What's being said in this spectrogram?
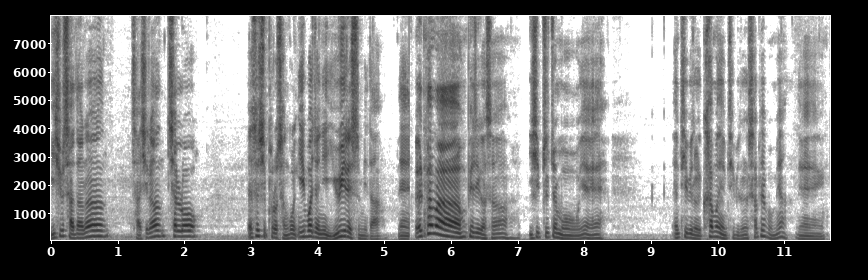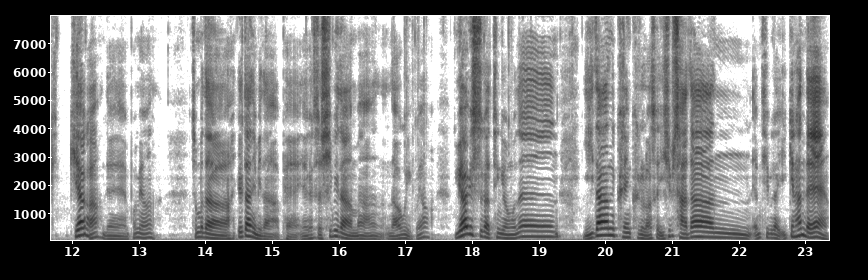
24단은 사실은 첼로 SC 프로 30 이 버전이 유일했습니다. 네. 엘파마 홈페이지 가서 27.5에 MTB를 카본 MTB를 살펴보면 네, 기- 기아가 네, 보면 전부 다 1단입니다. 앞에. 예, 그래서 12단만 나오고 있고요. 유아비스 같은 경우는 2단 크랭크를 넣어서 24단 MTB가 있긴 한데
